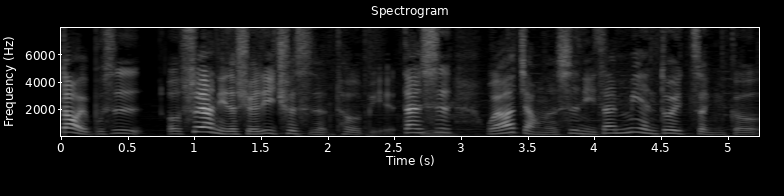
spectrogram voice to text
倒也不是，呃，虽然你的学历确实很特别，但是我要讲的是，你在面对整个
